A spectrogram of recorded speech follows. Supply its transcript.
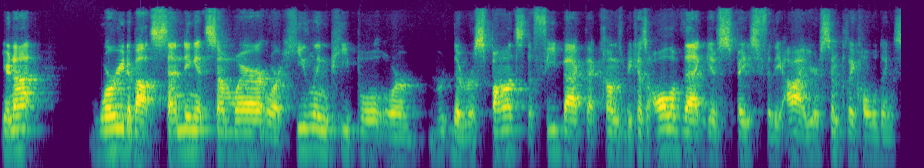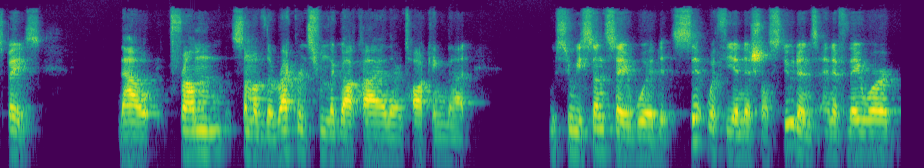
you're not worried about sending it somewhere or healing people or the response, the feedback that comes, because all of that gives space for the eye. You're simply holding space. Now, from some of the records from the Gakkai, they're talking that Usui Sensei would sit with the initial students, and if they were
